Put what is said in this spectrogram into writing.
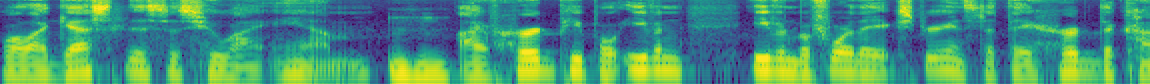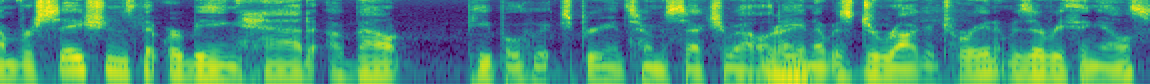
well, I guess this is who I am. I've heard people even even before they experienced it, they heard the conversations that were being had about people who experience homosexuality, Right. and it was derogatory, and it was everything else.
